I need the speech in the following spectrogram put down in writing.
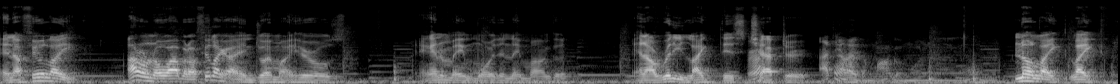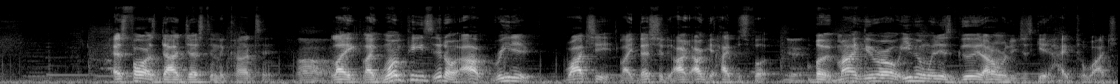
And I feel like I don't know why, but I feel like I enjoy my heroes anime more than they manga. And I really like this Right. chapter. I think I like the manga more than I like anime. No, like like as far as digesting the content. Oh. Like like One Piece, you know, I'll read it, watch it, like that shit. I, I'll get hype as fuck. Yeah. But my hero, even when it's good, I don't really just get hyped to watch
